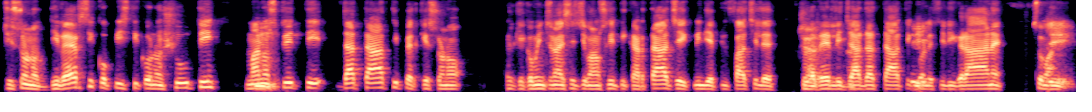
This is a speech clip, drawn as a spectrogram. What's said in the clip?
ci sono diversi copisti conosciuti, manoscritti mm. datati perché sono perché cominciano ad esserci manoscritti cartacei, quindi è più facile certo. averli già adattati sì. con le filigrane. Insomma, sì.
